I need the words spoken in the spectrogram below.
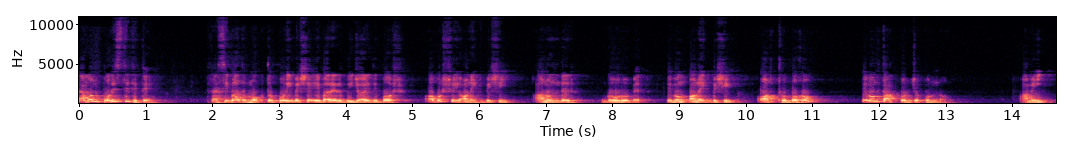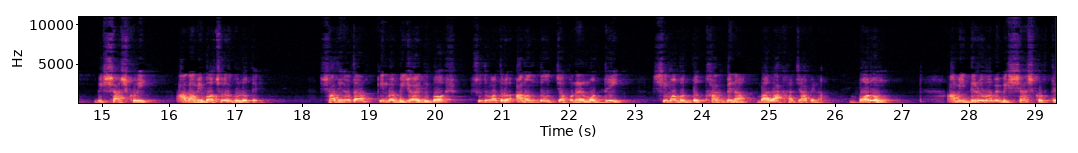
এমন পরিস্থিতিতে ফ্যাসিবাদ মুক্ত পরিবেশে এবারের বিজয় দিবস অবশ্যই অনেক বেশি আনন্দের, গৌরবের এবং অনেক বেশি অর্থবহ এবং তাৎপর্যপূর্ণ। আমি বিশ্বাস করি আগামী বছরগুলোতে স্বাধীনতা কিংবা বিজয় দিবস শুধুমাত্র আনন্দ উদযাপনের মধ্যেই সীমাবদ্ধ থাকবে না বা রাখা যাবে না, বরং আমি দৃঢ়ভাবে বিশ্বাস করতে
